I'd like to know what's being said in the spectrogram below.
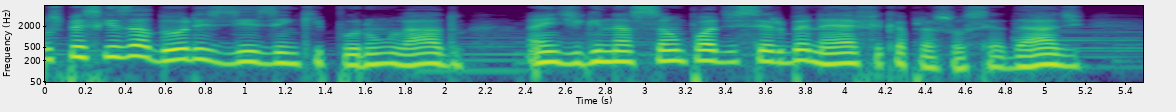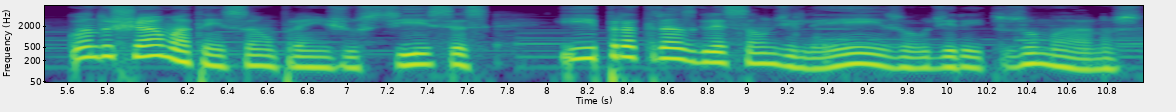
Os pesquisadores dizem que, por um lado, a indignação pode ser benéfica para a sociedade quando chama a atenção para injustiças e para a transgressão de leis ou direitos humanos.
